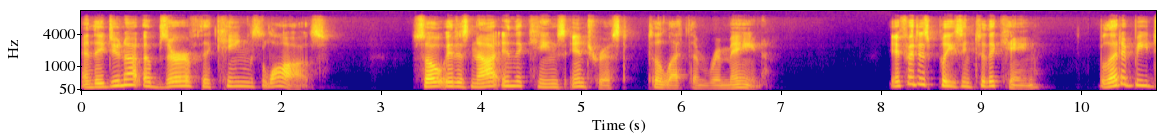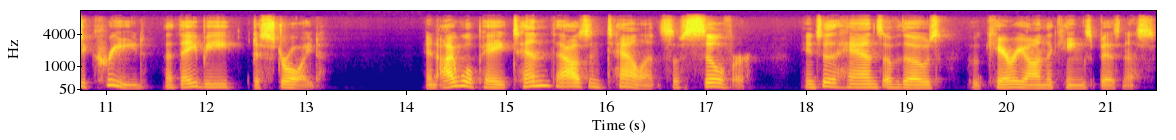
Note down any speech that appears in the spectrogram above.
and they do not observe the king's laws. So it is not in the king's interest to let them remain. If it is pleasing to the king, let it be decreed that they be destroyed and I will pay ten thousand talents of silver into the hands of those who carry on the king's business,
